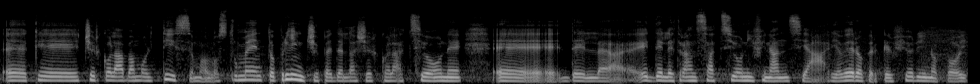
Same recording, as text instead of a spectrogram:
eh, che circolava moltissimo, lo strumento principe della circolazione del e delle transazioni finanziarie, vero? Perché il fiorino poi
